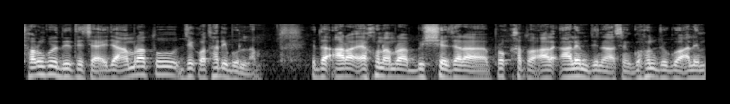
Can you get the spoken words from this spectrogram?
স্মরণ করে দিতে চাই যে আমরা তো যে কথাটি বললাম কিন্তু আর এখন আমরা বিশ্বে যারা প্রখ্যাত আলেম যিনি আছেন গ্রহণযোগ্য আলেম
